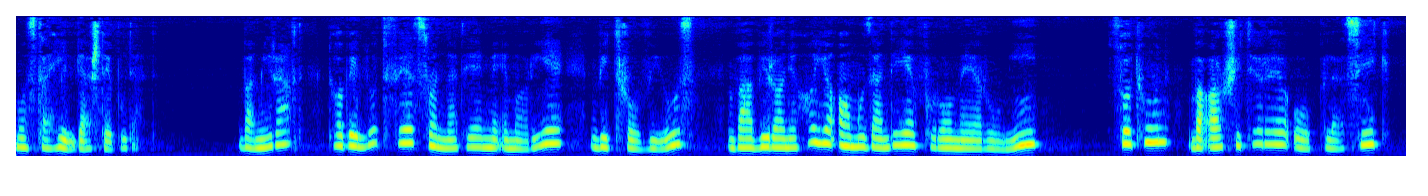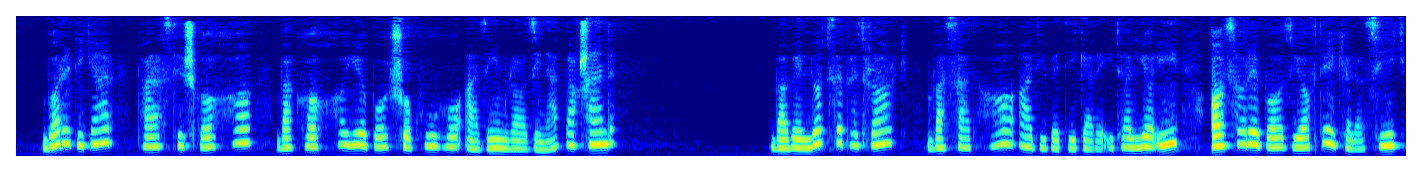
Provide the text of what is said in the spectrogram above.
مستحیل گشته بودند و می‌رفت تا به لطف سنت معماری ویتروویوس و ویرانه های آموزنده فروم رومی ستون و آرشیتراو کلاسیک بار دیگر پرستشگاه ها و کاخهای با شکوه و عظیم را زینت بخشند و به لطف پترارک و صدها ادیب دیگر ایتالیایی آثار بازیافته کلاسیک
